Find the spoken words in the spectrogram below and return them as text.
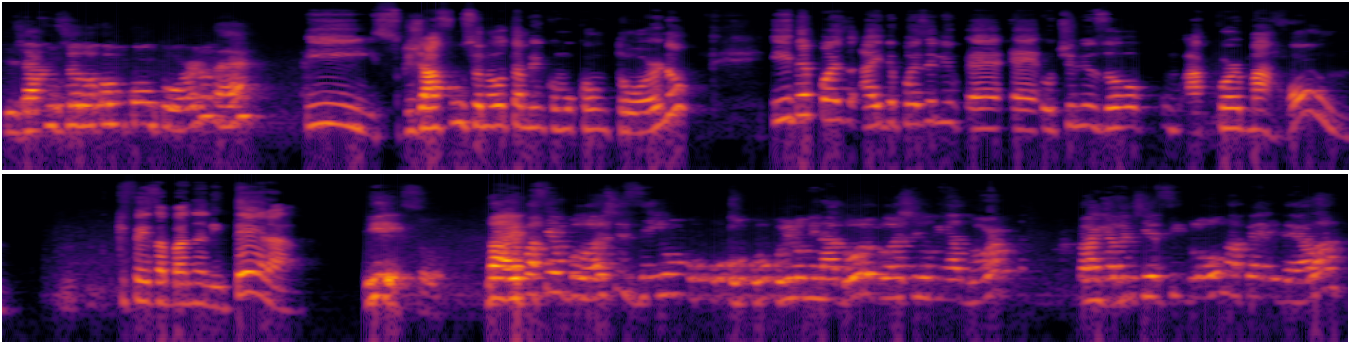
Que já funcionou como contorno, né? Isso, que já funcionou também como contorno. E depois, aí depois ele é, é, utilizou a cor marrom, que fez a banana inteira. Isso. Não, eu passei o blushzinho, o, o, o iluminador, o blush iluminador, para garantir esse glow na pele dela,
